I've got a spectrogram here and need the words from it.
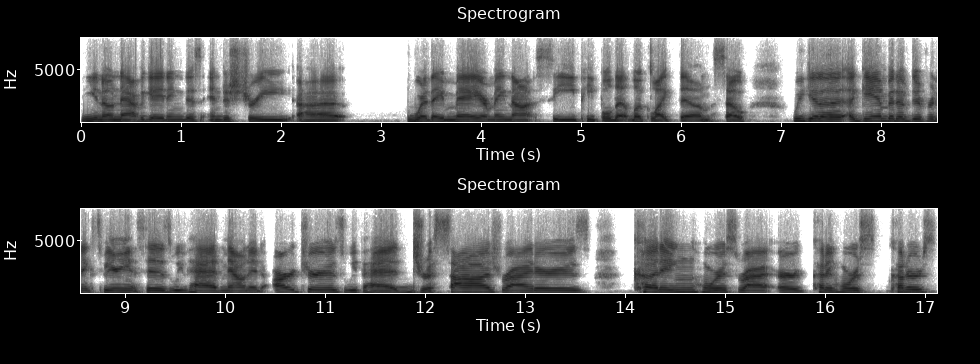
you know, navigating this industry uh, where they may or may not see people that look like them. So we get a, a gambit of different experiences. We've had mounted archers, we've had dressage riders, cutting horse ride or cutting horse cutters.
